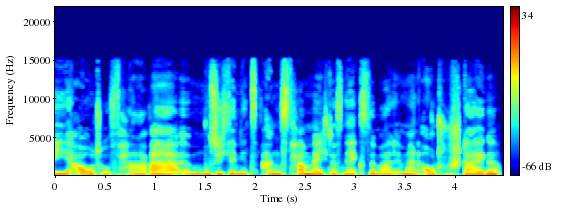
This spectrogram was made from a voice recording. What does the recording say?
E-Auto-Fahrer, äh, muss ich denn jetzt Angst haben, wenn ich das nächste Mal in mein Auto steige?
